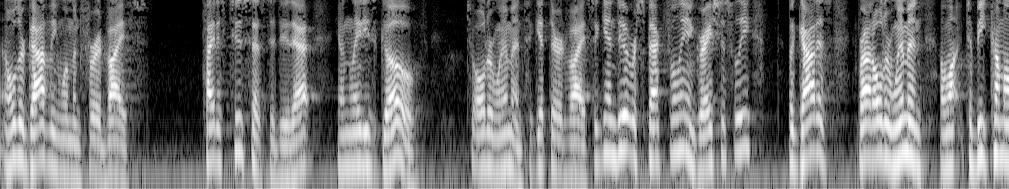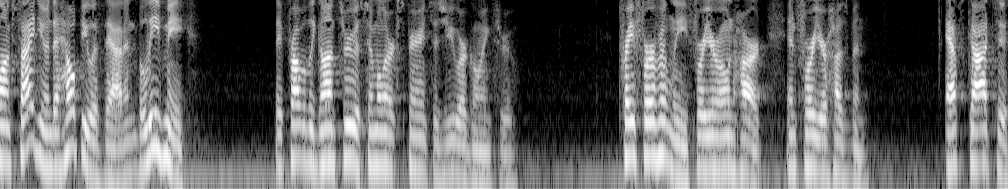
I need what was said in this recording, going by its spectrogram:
an older godly woman, for advice. Titus 2 says to do that. Young ladies, go to older women to get their advice. Again, do it respectfully and graciously, but God has brought older women to be come alongside you and to help you with that. And believe me, they've probably gone through a similar experience as you are going through. Pray fervently for your own heart and for your husband. Ask God to,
